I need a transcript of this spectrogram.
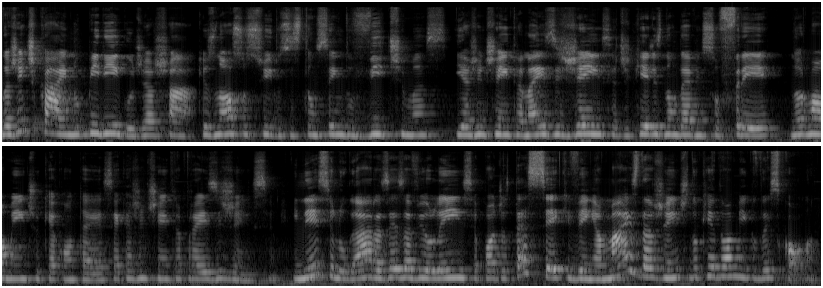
Quando a gente cai no perigo de achar que os nossos filhos estão sendo vítimas e a gente entra na exigência de que eles não devem sofrer, normalmente o que acontece é que a gente entra para a exigência. E nesse lugar, às vezes a violência pode até ser que venha mais da gente do que do amigo da escola.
